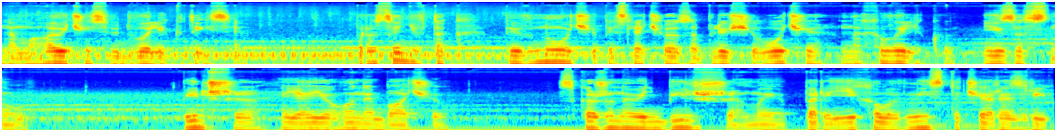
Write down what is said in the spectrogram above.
намагаючись відволіктися. Просидів так півночі, після чого заплющив очі на хвильку і заснув. Більше я його не бачив. Скажу навіть більше, ми переїхали в місто через рік.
